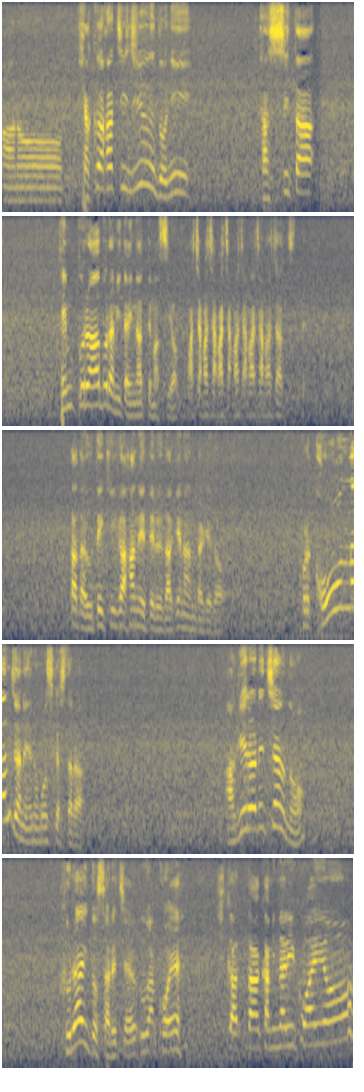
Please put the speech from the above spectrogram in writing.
あの180度に達した天ぷら油みたいになってますよ。バチャバチャバチャバチャバチャバチャっつって。ただ雨滴が跳ねてるだけなんだけど。これ高温なんじゃねえの？もしかしたら。揚げられちゃうの？フライドされちゃう？うわ怖え。光った。雷怖いよ。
